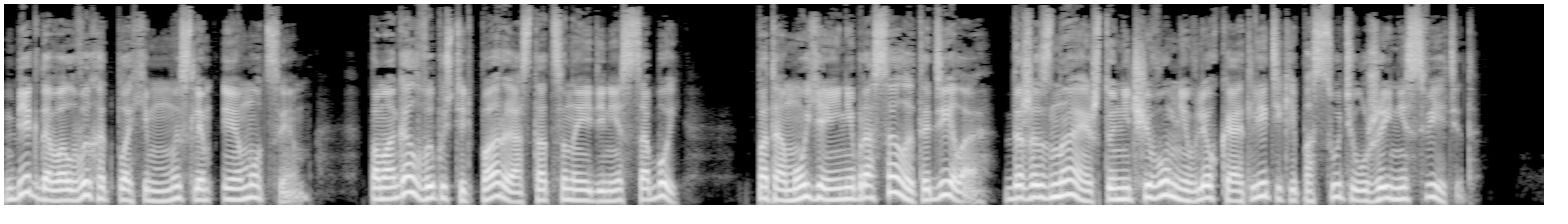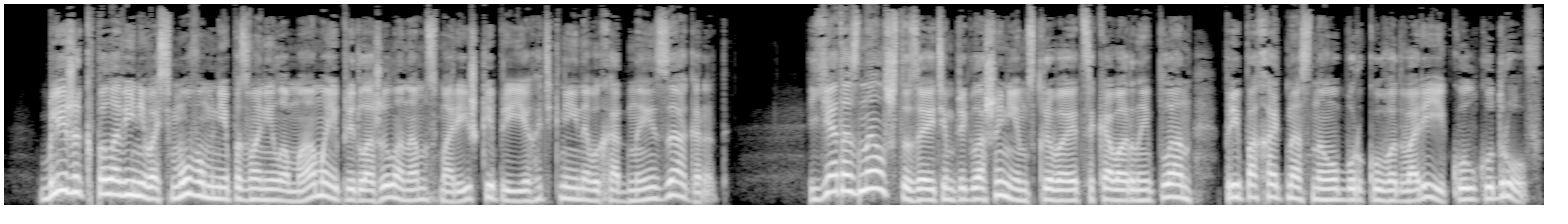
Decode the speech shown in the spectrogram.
Бег давал выход плохим мыслям и эмоциям, помогал выпустить пары остаться наедине с собой. Потому я и не бросал это дело, даже зная, что ничего мне в легкой атлетике по сути уже не светит. Ближе к половине восьмого мне позвонила мама и предложила нам с Маришкой приехать к ней на выходные за город. Я-то знал, что за этим приглашением скрывается коварный план припахать нас на уборку во дворе и кулку дров,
